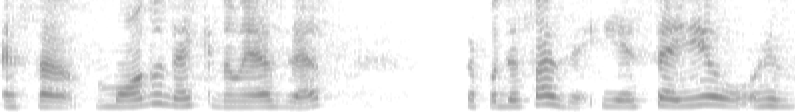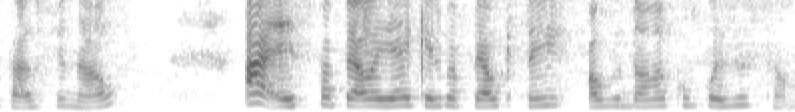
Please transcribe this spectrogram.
essa mono, né, que não é a zero, para poder fazer. E esse aí é o resultado final. Ah, esse papel aí é aquele papel que tem algodão na composição.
